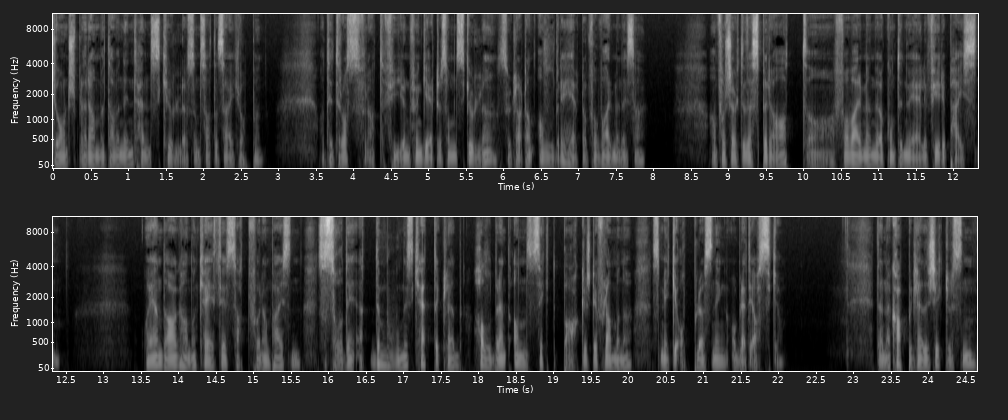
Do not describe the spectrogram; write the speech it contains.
George ble rammet av en intens kulde som satte seg i kroppen, og til tross for at fyren fungerte som den skulle, så klarte han aldri helt å få varmen i seg. Han forsøkte desperat å få varmen ved å kontinuerlig fyre peisen, og en dag han og Kathy satt foran peisen, så så de et demonisk hettekledd, halvbrent ansikt bakerst i flammene, som gikk i oppløsning og ble til aske. Denne kappekledde skikkelsen,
